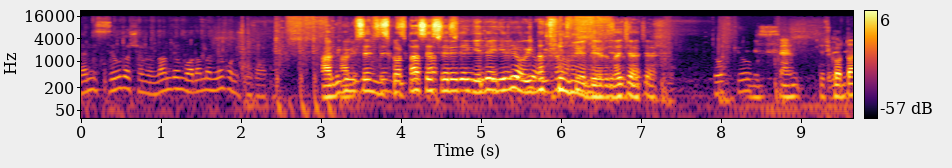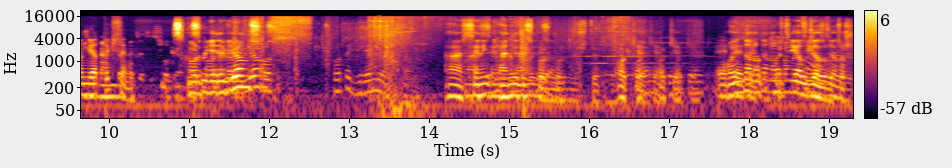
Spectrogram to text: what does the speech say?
Ben de size ulaşamıyorum. Lan diyorum bu adamla niye konuşuyor zaten? Halbuki bize Discord'dan ses veriyor diye geliyor geliyor oyunda duymuyor diyoruz hacı. Yok yok. Biz sen Discord'dan yattık seni. Discord'a gelebiliyor musun? Discord- Discord'a giremiyorum şu Ha senin kendi Discord'un düştü. Okey okey. Evet, evet. otomatiği alacağız bu tur.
